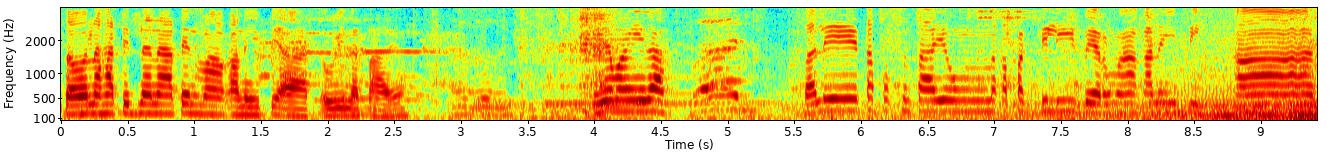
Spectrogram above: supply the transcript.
So nahatid na natin mga kanipi at uwi na tayo. Sige mga ila. Bali, tapos na tayong nakapag-deliver mga kanipi. At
